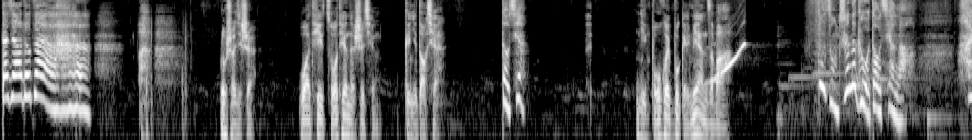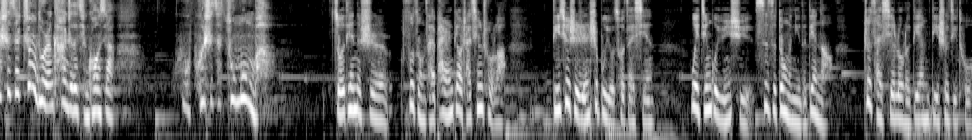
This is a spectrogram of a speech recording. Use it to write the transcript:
大家都在啊。陆设计师，我替昨天的事情给你道歉。道歉？你不会不给面子吧？副总真的给我道歉了，还是在这么多人看着的情况下，我不会是在做梦吧？昨天的事，副总裁派人调查清楚了，的确是人事部有错在先，未经过允许私自动了你的电脑，这才泄露了 DMD 设计图。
